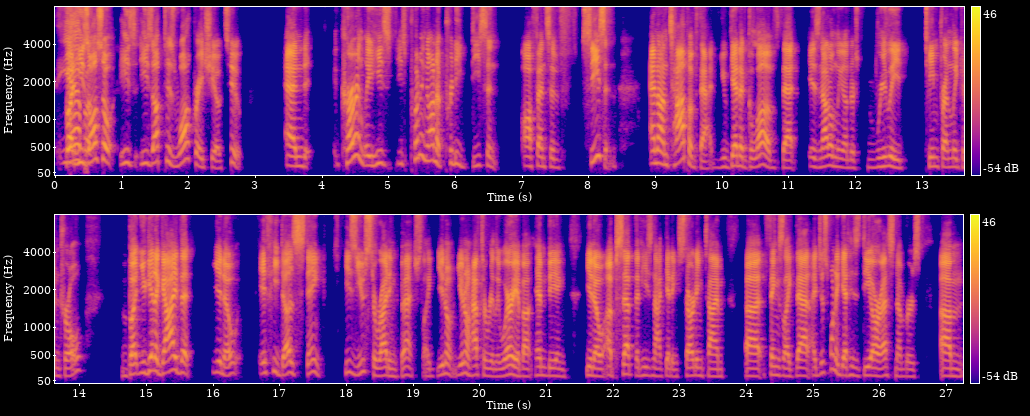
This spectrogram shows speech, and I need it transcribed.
but yeah, he's also he's he's upped his walk ratio too. And currently he's he's putting on a pretty decent offensive season. And on top of that, you get a glove that is not only under really team friendly control, but you get a guy that, you know, if he does stink, he's used to riding the bench. Like you don't you don't have to really worry about him being, you know, upset that he's not getting starting time, uh, things like that. I just want to get his DRS numbers. Um,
